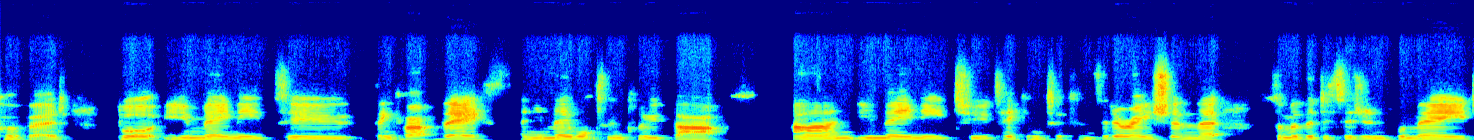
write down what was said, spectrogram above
covered, but you may need to think about this and you may want to include that and you may need to take into consideration that some of the decisions were made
